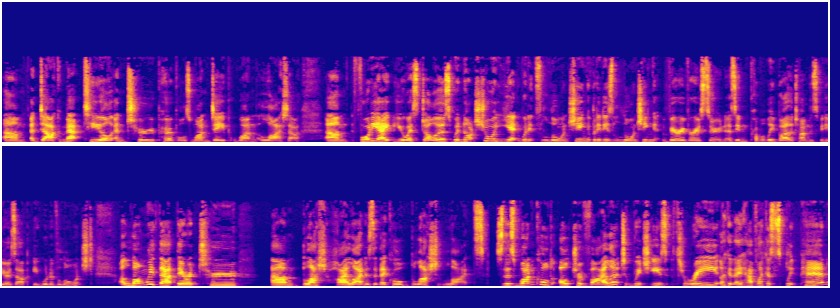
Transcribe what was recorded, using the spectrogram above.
um, a dark matte teal and two purples one deep one lighter. Um, 48 us dollars. We're not sure yet when it's launching but it is launching very very soon. As in probably by the time this video is up it would have launched. Along with that there are two um, blush highlighters that they call blush lights. So there's one called Ultraviolet, which is three, like they have like a split pan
